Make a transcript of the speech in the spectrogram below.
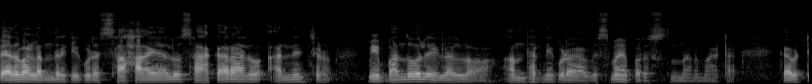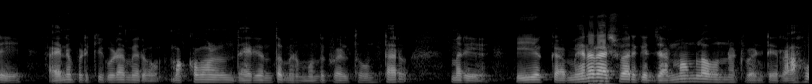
పేదవాళ్ళందరికీ కూడా సహాయాలు సహకారాలు అందించడం మీ బంధువుల ఇళ్ళలో అందరినీ కూడా విస్మయపరుస్తుంది అనమాట కాబట్టి అయినప్పటికీ కూడా మీరు మొక్కవాళ్ళ ధైర్యంతో మీరు ముందుకు వెళ్తూ ఉంటారు. మరి ఈ యొక్క మీనరాశి వారికి జన్మంలో ఉన్నటువంటి రాహు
